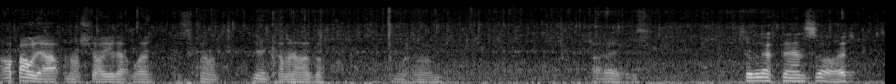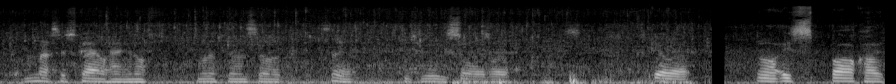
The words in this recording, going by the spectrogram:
I'll bowl it up and I'll show you that way because I can't, it ain't coming over. Um, oh, there. To the left hand side, massive scale hanging off on the left hand side. See it? It's really as well. Go out. Right, it's Sparko.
